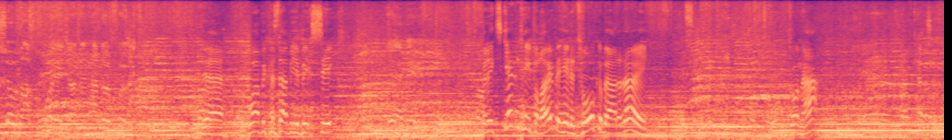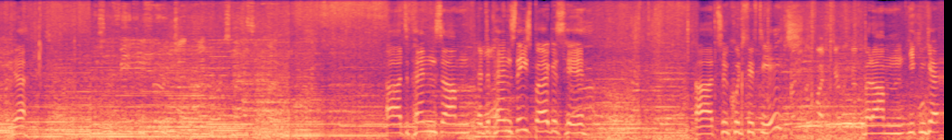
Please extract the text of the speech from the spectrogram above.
Show that footage and then hand over food. Yeah. Well, because that'd be a bit sick. Yeah, maybe. But it's getting people over here to talk about it, eh? Do you want that? Yeah. Uh, depends. Um, it depends. These burgers here, uh, two quid fifty each. But um, you can get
